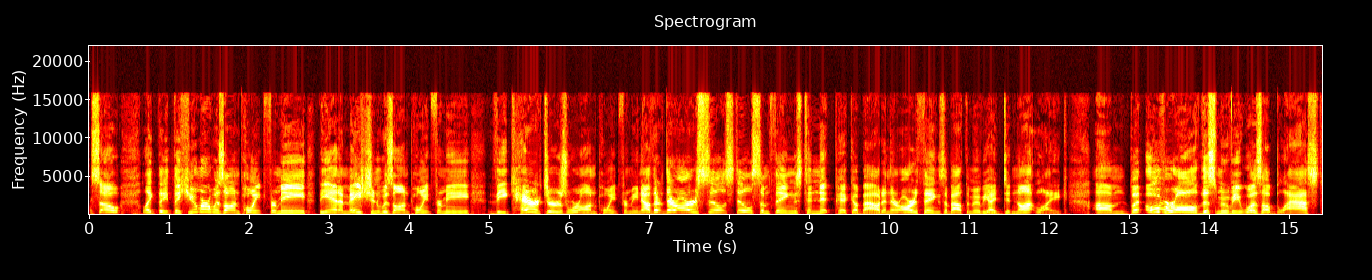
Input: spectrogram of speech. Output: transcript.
So, like, the, the humor was on point for me, the animation was on point for me, the characters were on point for me. Now, there, there are still, still some things to nitpick about, and there are things about the movie I did not like. Um, but overall, this movie was a blast.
